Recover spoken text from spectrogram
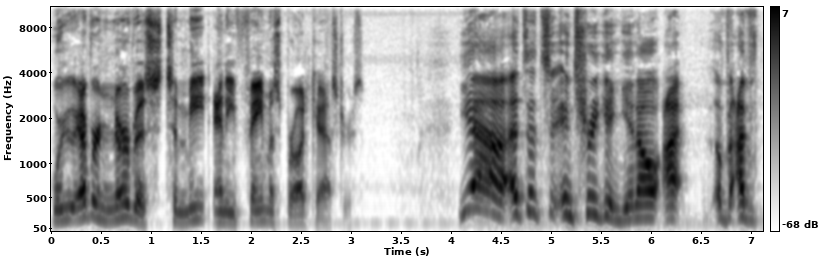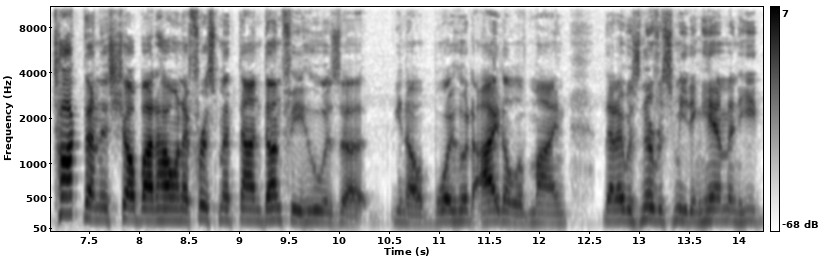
Were you ever nervous to meet any famous broadcasters? Yeah, it's, it's intriguing. You know, I I've, I've, talked on this show about how when I first met Don Dunphy, who was a you know boyhood idol of mine, that I was nervous meeting him, and he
